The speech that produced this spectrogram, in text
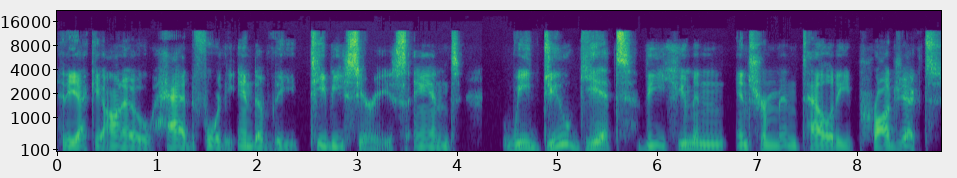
Hideaki Anno had for the end of the TV series. And we do get the human instrumentality project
